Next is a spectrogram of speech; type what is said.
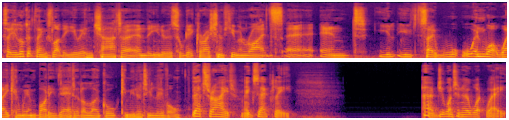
So you look at things like the UN Charter and the Universal Declaration of Human Rights, uh, and you, you say, w- in what way can we embody that at a local community level? That's right, exactly. Uh, do you want to know what way?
